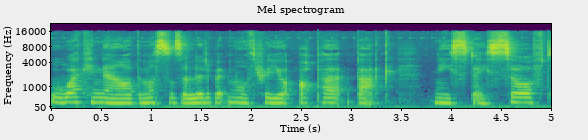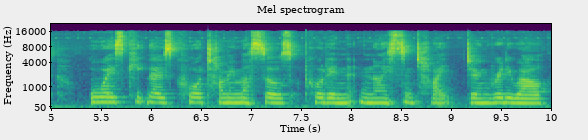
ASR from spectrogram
we're working now the muscles a little bit more through your upper back. Knees stay soft Always keep those core tummy muscles pulled in nice and tight, doing really well.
